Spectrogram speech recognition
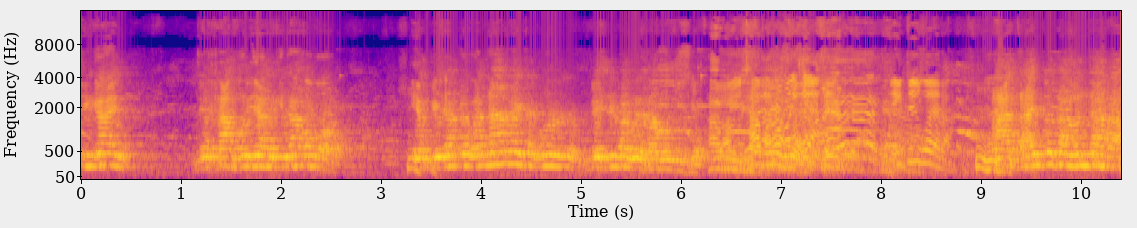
জিগাই যে কাপড়িয়ার কিনা খবর এমপি সাহেব কয়, না না এটা কোনো বেশিরভাগ ওই দিছে। এইটাই কয় এরা। আর তাই তো তখন টাকা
